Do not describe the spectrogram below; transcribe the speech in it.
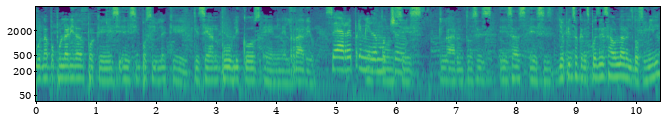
una popularidad porque es, imposible que, sean públicos en el radio. Se ha reprimido mucho Claro, entonces esas, yo pienso que después de esa ola del 2000,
